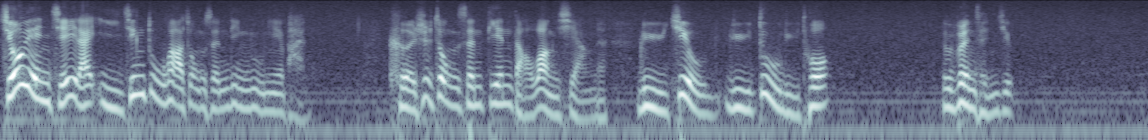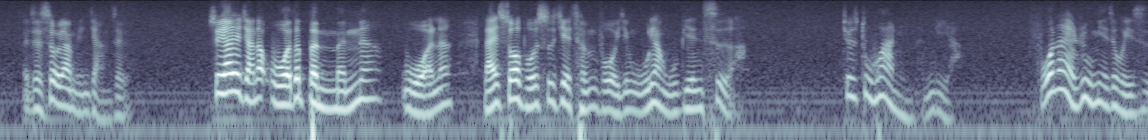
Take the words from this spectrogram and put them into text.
久远劫以来已经度化众生，令入涅盘，可是众生颠倒妄想呢，屡救屡度屡脱。都不能成就。这寿样品讲这个，所以他就讲到我的本门呢，我呢来娑婆世界成佛已经无量无边次啊，就是度化你们的呀。佛哪有入灭这回事？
